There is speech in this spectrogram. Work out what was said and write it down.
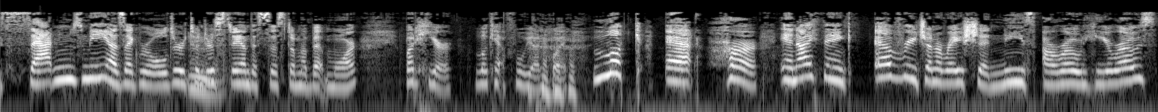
saddens me as I grew older to hmm. understand the system a bit more. But here, look at Fu Yuanhui. look at her. And I think every generation needs our own heroes.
